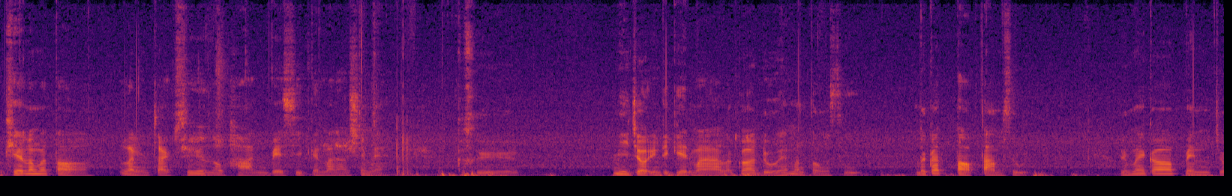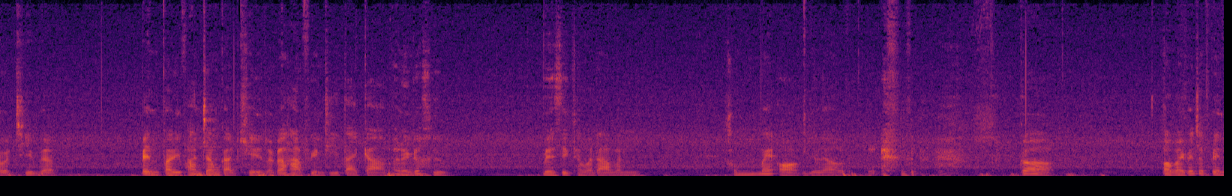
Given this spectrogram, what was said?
อเคเรามาต่อหลังจากที่เราผ่านเบสิกกันมาแล้วใช่ไหม ก็คือมีโจทย์อินทิเกรตมา แล้วก็ดูให้มันตรงสูตร แล้วก็ตอบตามสูตร หรือไม่ก็เป็นโจทย์ที่แบบเป็นปริพันธ์จำกัดเขต แล้วก็หาพื้นที่ใต้กราฟอันนั้นก็คือเบสิกธรรมดามันเขาไม่ออกอยู่แล้ว ก็ต่อไปก็จะเป็น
